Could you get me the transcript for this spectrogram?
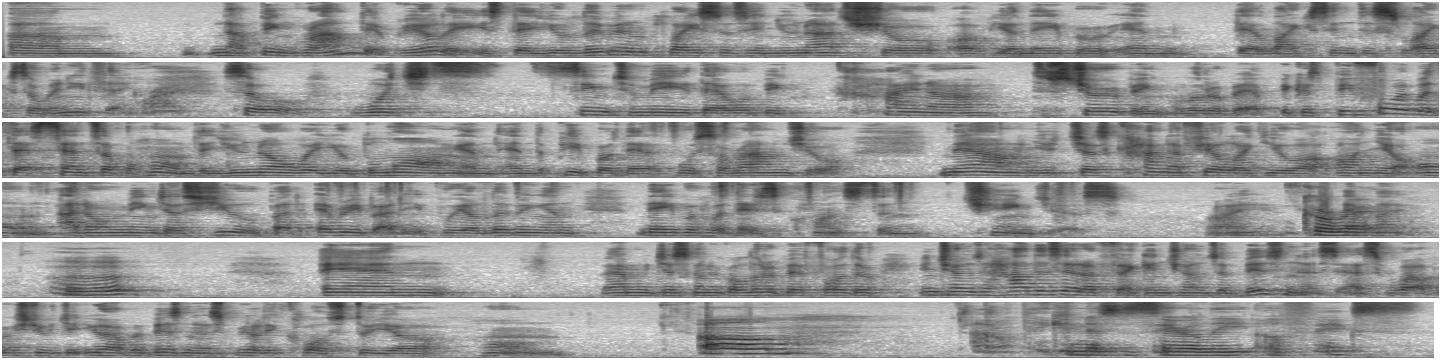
um, not being grounded, really, is that you're living in places and you're not sure of your neighbor and their likes and dislikes or anything. Right. So, which seemed to me that would be kind of disturbing a little bit because before it was that sense of a home that you know where you belong and, and the people that who surround you. Now you just kind of feel like you are on your own. I don't mean just you, but everybody. We are living in neighborhood that is constant changes, right? Correct. Am I- hmm and I'm just going to go a little bit further in terms of how does it affect in terms of business as well because you you have a business really close to your home. Um, I don't think it necessarily affects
